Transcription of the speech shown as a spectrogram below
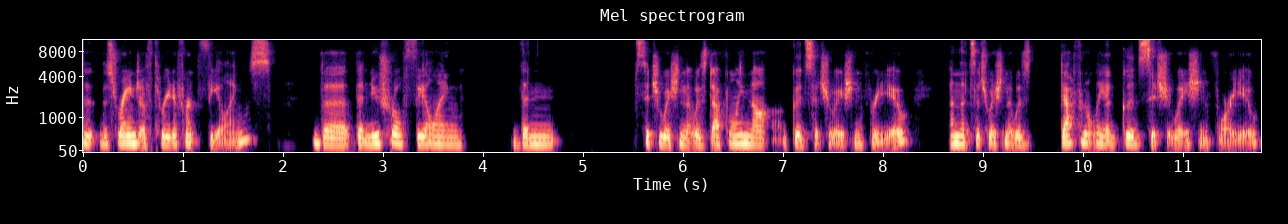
th this range of three different feelings, the, the neutral feeling, the situation that was definitely not a good situation for you, and the situation that was definitely a good situation for you,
